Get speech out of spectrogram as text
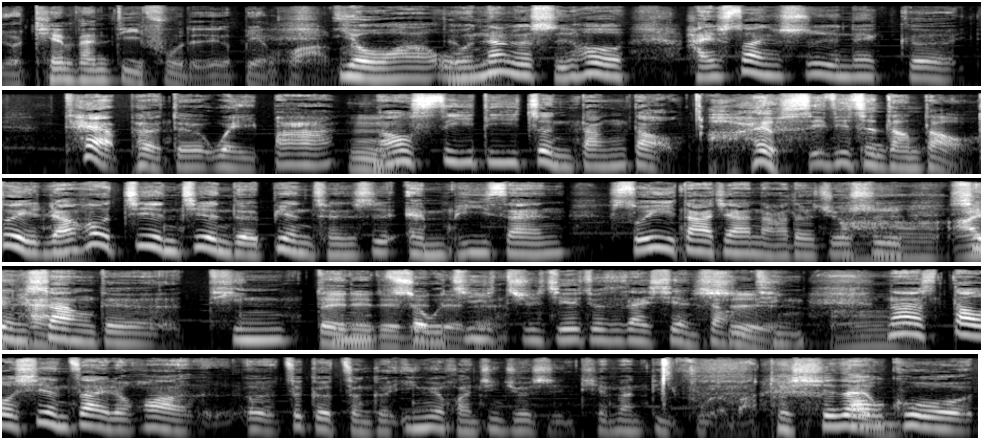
有天翻地覆的这个变化了。有啊，我那个时候还算是那个。Tap 的尾巴，然后 CD 正当道。啊，还有 CD 正当道，对，然后渐渐的变成是 MP3，所以大家拿的就是线上的听，对对对，手机直接就是在线上听。那到现在的话，呃，这个整个音乐环境就是天翻地覆了嘛，对，现在包括。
